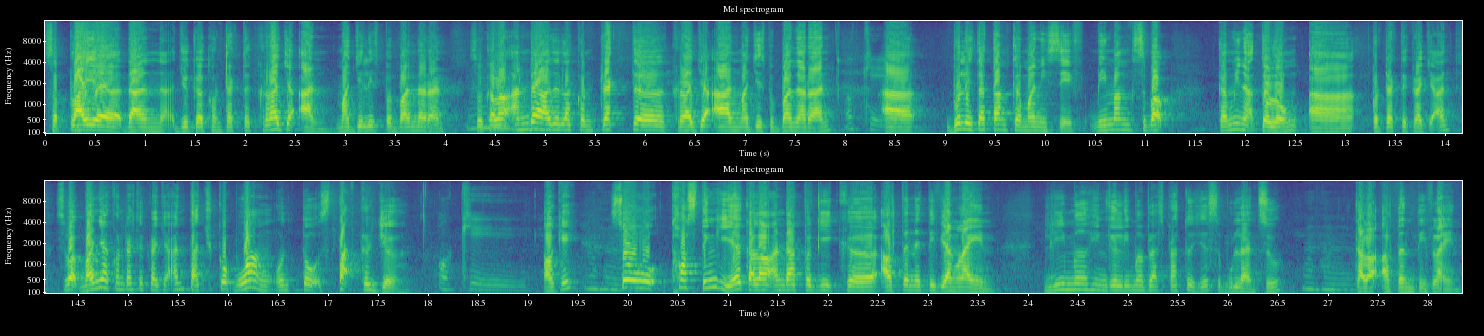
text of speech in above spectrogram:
supplier dan juga kontraktor kerajaan majlis perbandaran. So hmm. kalau anda adalah kontraktor kerajaan majlis perbandaran, okay. uh, boleh datang ke MoneySafe. Memang sebab kami nak tolong uh, kontraktor kerajaan sebab banyak kontraktor kerajaan tak cukup wang untuk start kerja. Okey. Okey. Mm-hmm. So cost tinggi ya kalau anda pergi ke alternatif yang lain. 5 hingga 15% je sebulan tu. Mm-hmm. Kalau alternatif lain.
